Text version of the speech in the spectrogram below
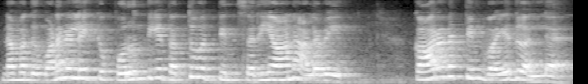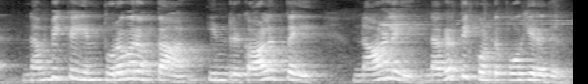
நமது மனநிலைக்கு பொருந்திய தத்துவத்தின் சரியான அளவே. காரணத்தின் வயது அல்ல. நம்பிக்கையின் துறவரம்தான் இன்று காலத்தை நாளை நகர்த்தி கொண்டு போகிறது.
